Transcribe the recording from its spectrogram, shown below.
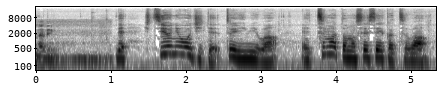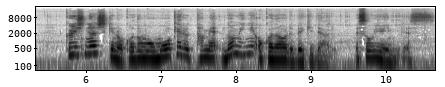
Nothing. で必要に応じてという意味はえ妻との性生活はクリシュナ式の子供を設けるためのみに行われるべきであるそういう意味です.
